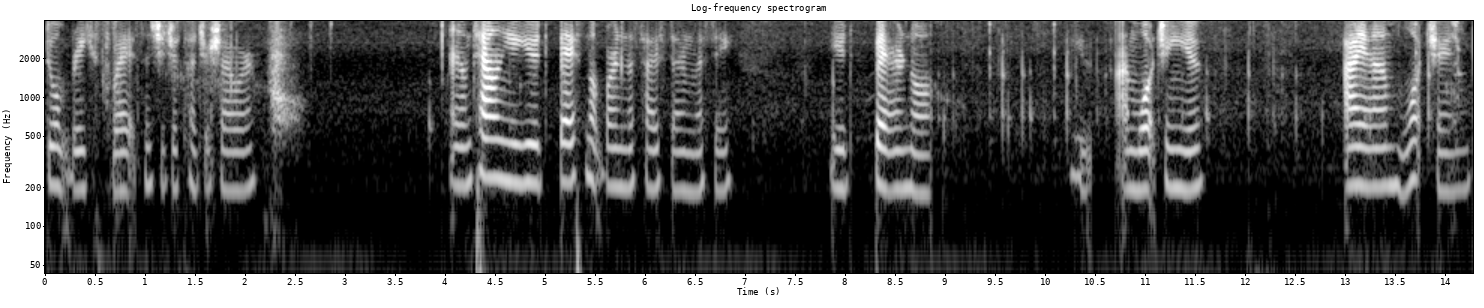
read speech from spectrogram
don't break a sweat since you just had your shower. And I'm telling you, you'd best not burn this house down, Missy. You'd better not. You, I'm watching you. I am watching.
